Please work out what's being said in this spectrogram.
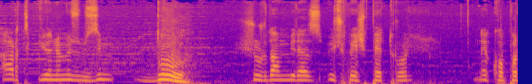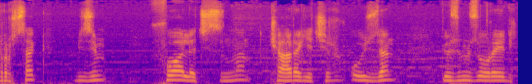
Artık yönümüz bizim doğu. Şuradan biraz 3-5 petrol ne koparırsak bizim fual açısından kâra geçirir. O yüzden gözümüzü oraya dik.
